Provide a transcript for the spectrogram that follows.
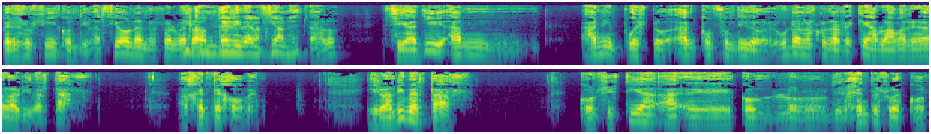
pero eso sí, con dilaciones, Y resolverlo. con deliberaciones. Claro. Si allí han, han impuesto, han confundido, una de las cosas de que hablaban era la libertad a gente joven. Y la libertad consistía, a- eh, con los dirigentes suecos,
